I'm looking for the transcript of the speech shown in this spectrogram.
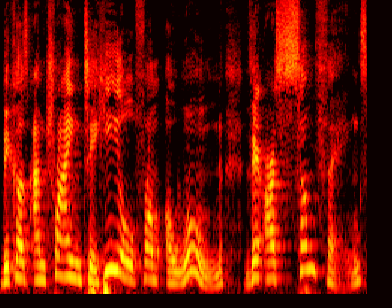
because I'm trying to heal from a wound, there are some things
